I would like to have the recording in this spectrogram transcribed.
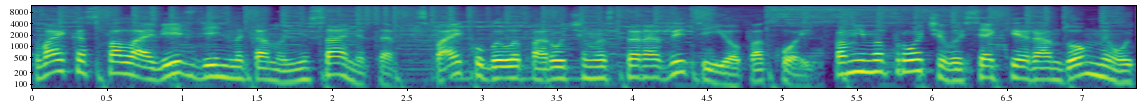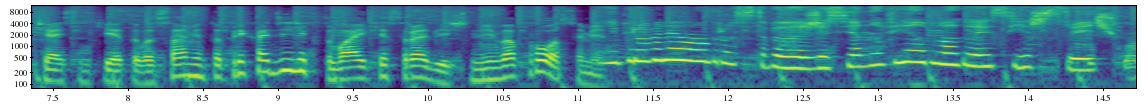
Твайка спала весь день накануне саммита. Спайку было поручено сторожить ее покой. Помимо прочего, всякие рандомные участники этого саммита приходили к Твайке с различными вопросами. Не проблема, просто положи себе на яблоко и съешь свечку.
